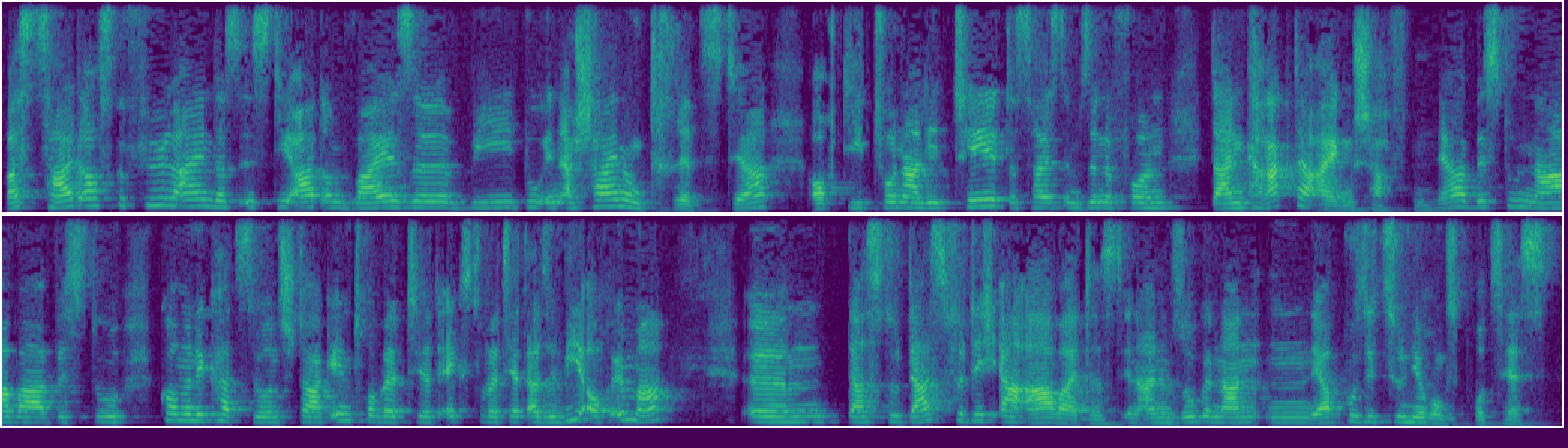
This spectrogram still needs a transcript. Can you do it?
was zahlt aufs Gefühl ein? Das ist die Art und Weise, wie du in Erscheinung trittst, ja. Auch die Tonalität, das heißt im Sinne von deinen Charaktereigenschaften, ja. Bist du nahbar, bist du kommunikationsstark, introvertiert, extrovertiert, also wie auch immer, ähm, dass du das für dich erarbeitest in einem sogenannten ja, Positionierungsprozess.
